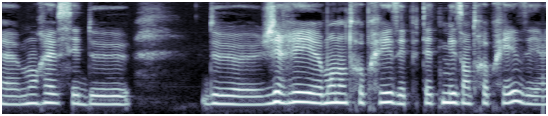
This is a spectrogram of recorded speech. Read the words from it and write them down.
mon rêve, c'est de de gérer mon entreprise et peut-être mes entreprises. Et,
